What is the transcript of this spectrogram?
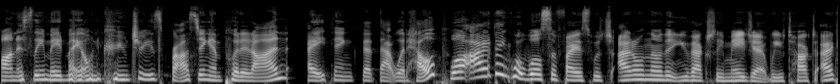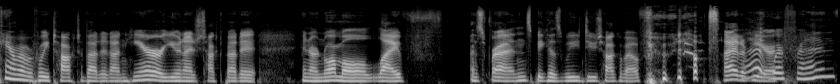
honestly made my own cream cheese frosting and put it on i think that that would help Well, I think what will suffice, which I don't know that you've actually made yet. We've talked, I can't remember if we talked about it on here or you and I just talked about it in our normal life as friends because we do talk about food outside of here. we're friends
